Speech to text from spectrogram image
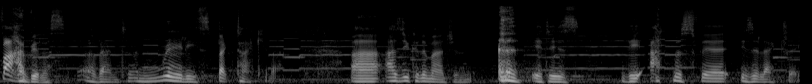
fabulous event and really spectacular. Uh, as you can imagine, it is, the atmosphere is electric.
